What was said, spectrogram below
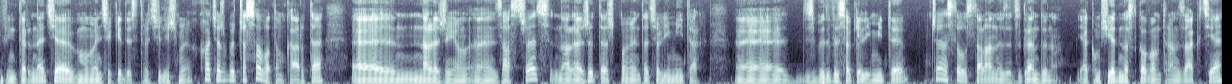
w internecie. W momencie, kiedy straciliśmy chociażby czasowo tą kartę, e, należy ją e, zastrzec. Należy też pamiętać o limitach. Zbyt wysokie limity, często ustalane ze względu na jakąś jednostkową transakcję,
